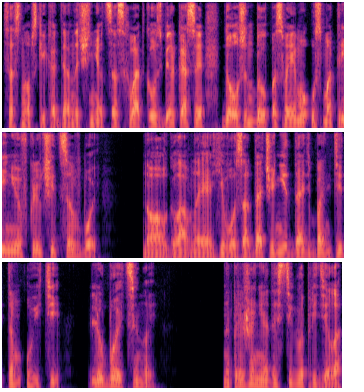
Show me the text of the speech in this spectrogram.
Сосновский, когда начнется схватка у сберкассы, должен был по своему усмотрению включиться в бой. Но главная его задача — не дать бандитам уйти. Любой ценой. Напряжение достигло предела.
